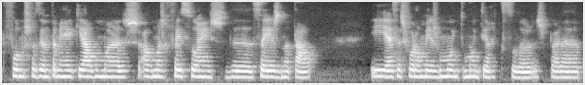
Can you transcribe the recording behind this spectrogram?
fomos fazendo também aqui algumas, algumas refeições de ceias de Natal e essas foram mesmo muito, muito enriquecedoras para,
